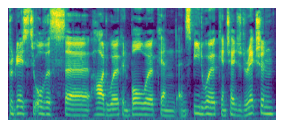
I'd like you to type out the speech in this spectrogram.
progressed through all this uh, hard work and ball work and, and speed work and change of direction,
